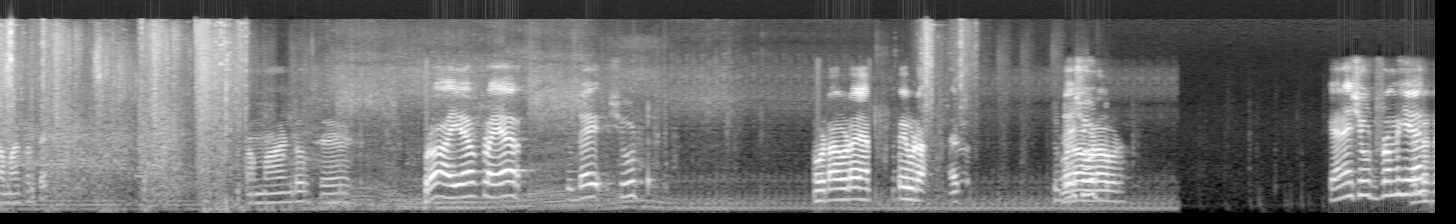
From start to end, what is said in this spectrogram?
टमाटर से commando set Bro, I have flyer. Should I shoot? उड़ा उड़ा यहाँ पे उड़ा हेलो Should I उड़ा shoot? उड़ा उड़ा Can I shoot from here?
